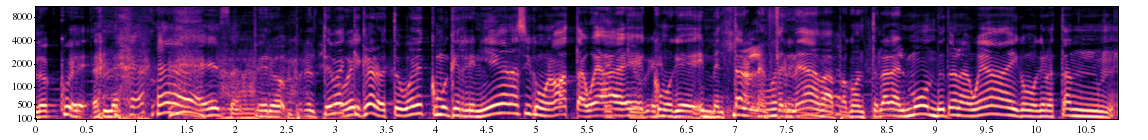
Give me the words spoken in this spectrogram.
Locura. Eh, Esa. Pero, pero el tema es que, claro, estos weones como que reniegan así como, no, esta weá Es que, es, es como que que inventaron la enfermedad para controlar al mundo y toda la weá y como que no están...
